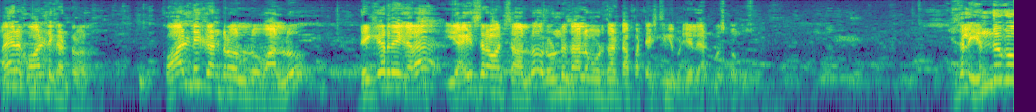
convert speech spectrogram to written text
పైన క్వాలిటీ కంట్రోల్ క్వాలిటీ కంట్రోల్ వాళ్ళు దగ్గర దగ్గర ఈ ఐదు సంవత్సరాల్లో రెండు సార్లు మూడు సార్లు తప్ప టెస్టింగ్ ఇప్పుడు చేయలేదు మూసుకో. అసలు ఎందుకు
